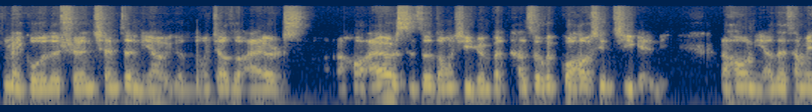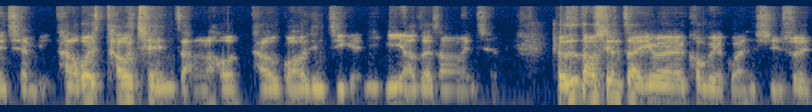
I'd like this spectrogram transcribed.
美国的学生签证，你要有一个东西叫做 I-20，然后 I-20 这东西原本它是会挂号信寄给你，然后你要在上面签名，他会他会签一张，然后他会挂号信寄给你，你也要在上面签。可是到现在因为 COVID 的关系，所以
